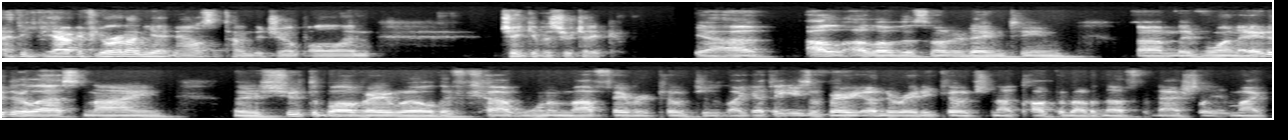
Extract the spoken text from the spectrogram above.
I think if you have if you aren't on yet, now's the time to jump on. Jake, give us your take. Yeah, I I, I love this Notre Dame team. Um, they've won eight of their last nine. They shoot the ball very well. They've got one of my favorite coaches. Like I think he's a very underrated coach, not talked about enough nationally. And Mike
